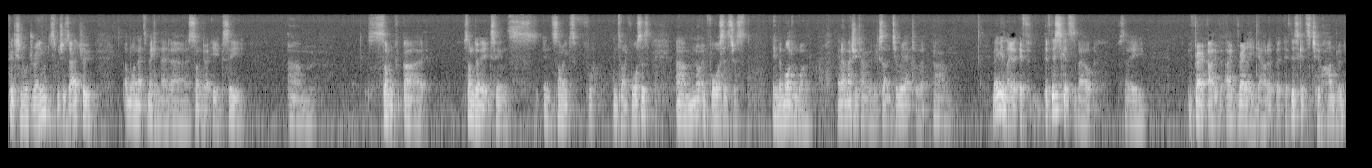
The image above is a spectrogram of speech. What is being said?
Fictional Dreams, which is actually one that's making that uh, Sonic.exe um, Sonic uh, Sonic.exe in, in Sonic's in Sonic Forces, um, not in Forces, just in the modern world. And I'm actually kind of excited to react to it. Um, maybe later, if if this gets about say, very, I I rarely doubt it, but if this gets 200,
